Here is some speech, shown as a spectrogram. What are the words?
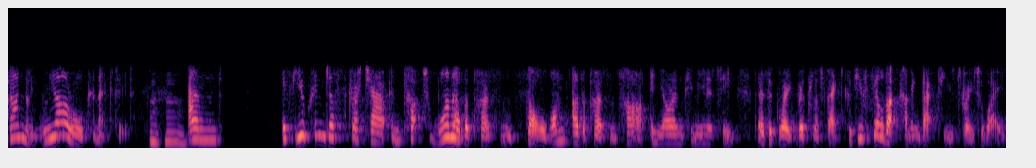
family. We are all connected, mm-hmm. and if you can just stretch out and touch one other person's soul, one other person's heart in your own community, there's a great ripple effect because you feel that coming back to you straight away.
